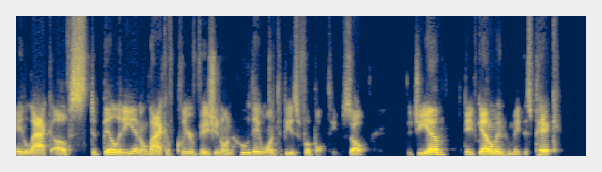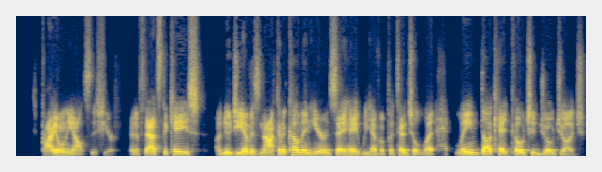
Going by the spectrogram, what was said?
a lack of stability and a lack of clear vision on who they want to be as a football team. So, the GM, Dave Gettleman, who made this pick, is probably on the outs this year. And if that's the case, a new GM is not going to come in here and say, hey, we have a potential lame duck head coach in Joe Judge,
